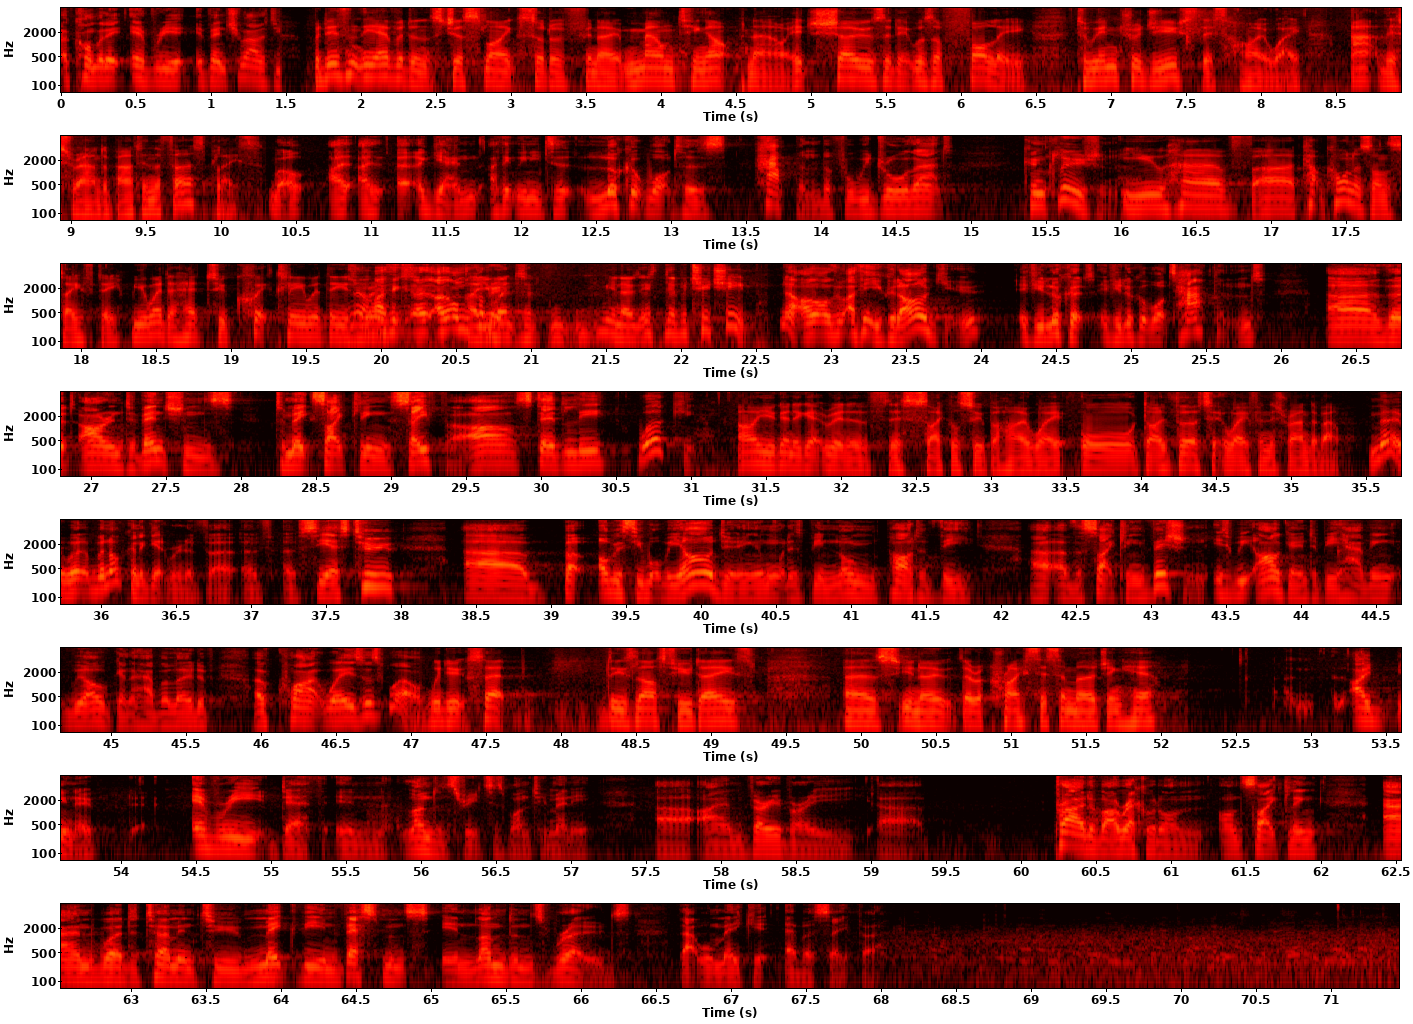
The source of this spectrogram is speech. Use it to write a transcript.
accommodate every eventuality. But isn't the evidence just like sort of, you know, mounting up now? It shows that it was a folly to introduce this highway at this roundabout in the first place. Well, I, I, again, I think we need to look at what has happened before we draw that conclusion. You have uh, cut corners on safety. You went ahead too quickly with these No, routes. I think, uh, on the you went to, you know, they were too cheap. No, I think you could argue, if you look at, if you look at what's happened, uh, that our interventions to make cycling safer are steadily working. Are you going to get rid of this cycle superhighway or divert it away from this roundabout? No, we're, we're not going to get rid of, uh, of, of CS2, uh, but obviously what we are doing and what has been long part of the, uh, of the cycling vision is we are going to be having, we are going to have a load of, of quiet ways as well. Would you accept these last few days as, you know, there are crisis emerging here? I, you know, every death in London streets is one too many. Uh, I am very, very uh, proud of our record on, on cycling, and we're determined to make the investments in London's roads that will make it ever safer.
